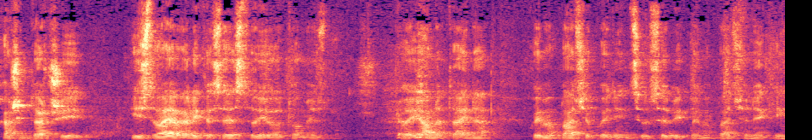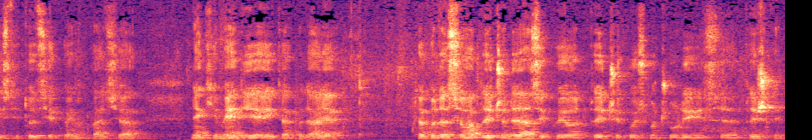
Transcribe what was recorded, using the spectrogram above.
Hašim Tači izdvaja velike sredstva i o tome to je javna tajna kojima plaća pojedinice u Srbiji, kojima plaća neke institucije, kojima plaća neke medije i tako dalje. Tako da se ova priča ne razlikuje od priče koju smo čuli iz e, Prištine.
